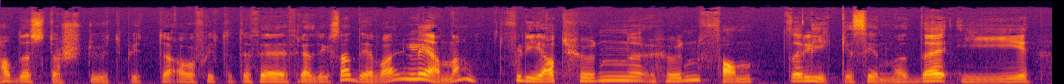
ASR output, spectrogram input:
hadde størst utbytte av å flytte til Fredrikstad, det var Lena. Fordi at hun, hun fant likesinnede i Fredrikstad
